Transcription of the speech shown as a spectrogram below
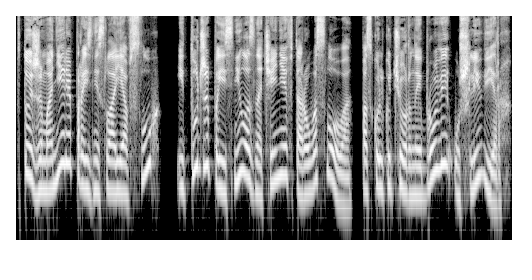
В той же манере произнесла я вслух и тут же пояснила значение второго слова, поскольку черные брови ушли вверх.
